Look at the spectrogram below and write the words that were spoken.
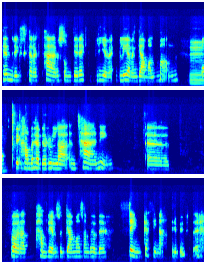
Henriks karaktär som direkt blev, blev en gammal man. Mm. Och han behövde rulla en tärning. Eh, för att han blev så gammal så han behövde sänka sina attributer.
